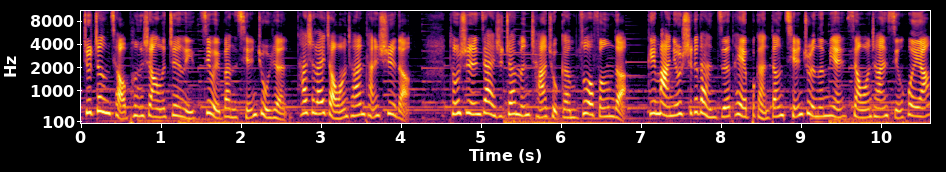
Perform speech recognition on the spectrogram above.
就正巧碰上了镇里纪委办的钱主任，他是来找王长安谈事的。同时，人家也是专门查处干部作风的，给马牛使个胆子，他也不敢当钱主任的面向王长安行贿啊。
